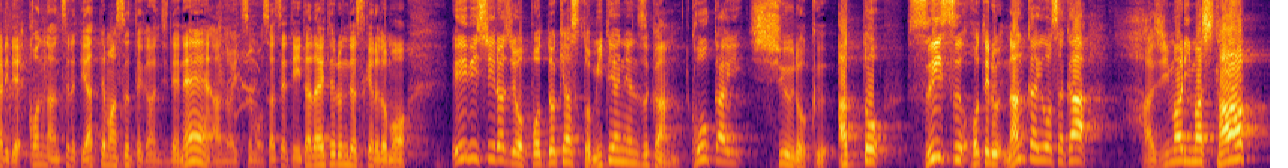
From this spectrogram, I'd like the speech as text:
人でこんなん連れてやってますって感じでね。あのいつもさせていただいてるんですけれども。ABC ラジオポッドキャスト未定年図鑑公開収録。アットスイスホテル南海大阪始まりました、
